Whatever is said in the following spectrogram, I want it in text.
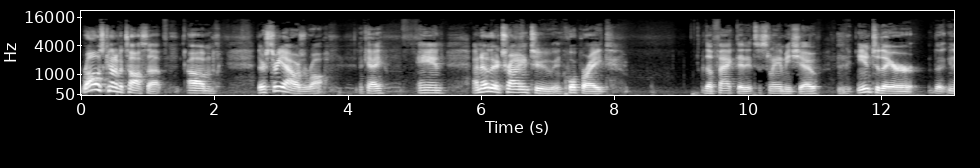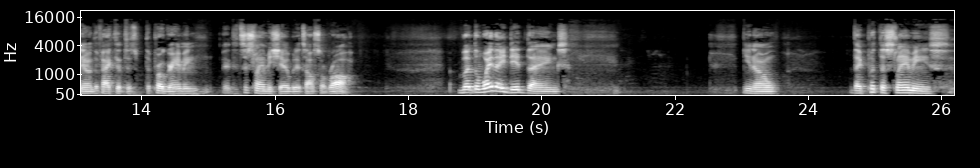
Raw was kind of a toss up. Um, there's three hours of Raw, okay, and I know they're trying to incorporate the fact that it's a slammy show into their the you know the fact that the, the programming it's a slammy show, but it's also raw. But the way they did things, you know, they put the slammies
